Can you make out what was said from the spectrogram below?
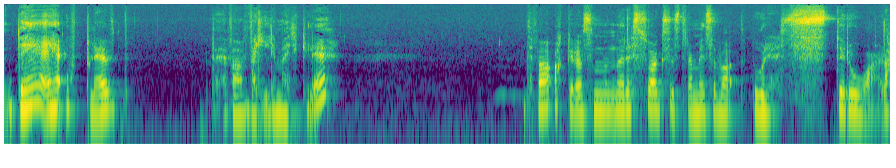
det jeg opplevde Det var veldig merkelig. det var akkurat som når jeg så søstera mi, så var det bare stråla.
